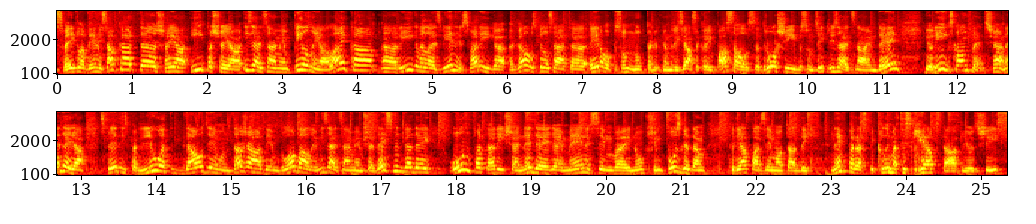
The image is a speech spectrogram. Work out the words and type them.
Sveiki, labdien visapkārt! Šajā īpašajā izaicinājumiem pilnajā laikā Rīga vēl aizvien ir svarīga galvaspilsēta Eiropas un, nu, tagad gandrīz jāsaka, arī pasaules drošības un citu izaicinājumu dēļ, jo Rīgas konferences šajā nedēļā spriedīs par ļoti daudziem un dažādiem globāliem izaicinājumiem šai desmitgadēji un pat arī šai nedēļai, mēnesim vai nu, šim pusgadam, kad jāpārziemo tādi neparasti klimatiskie apstākļi uz šīs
